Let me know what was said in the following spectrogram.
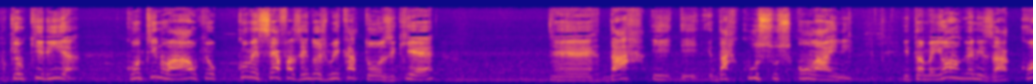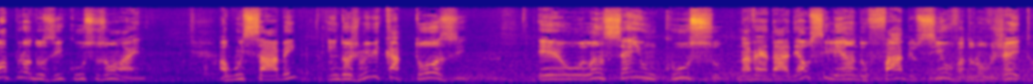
porque eu queria continuar o que eu comecei a fazer em 2014, que é, é dar e, e dar cursos online e também organizar, coproduzir cursos online alguns sabem, em 2014 eu lancei um curso, na verdade, auxiliando o Fábio Silva do Novo Jeito,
